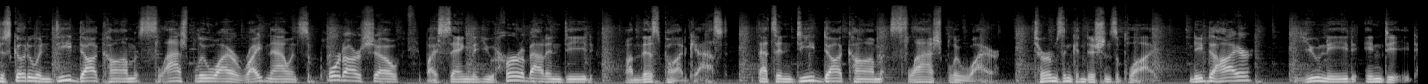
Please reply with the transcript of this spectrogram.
Just go to Indeed.com slash BlueWire right now and support our show by saying that you heard about Indeed on this podcast. That's Indeed.com slash BlueWire. Terms and conditions apply. Need to hire? You need Indeed.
